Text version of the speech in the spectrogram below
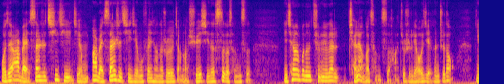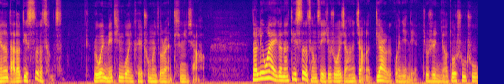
我在二百三十七期节目、二百三十期节目分享的时候，有讲到学习的四个层次，你千万不能停留在前两个层次哈，就是了解跟知道，你要能达到第四个层次。如果你没听过，你可以出门左转听一下哈。那另外一个呢，第四个层次，也就是我讲讲的第二个关键点，就是你要多输出，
